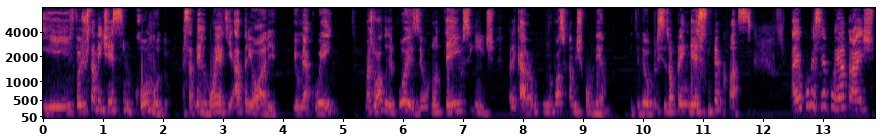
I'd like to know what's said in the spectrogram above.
E foi justamente esse incômodo, essa vergonha que, a priori, eu me acuei, mas logo depois eu notei o seguinte: falei, cara, eu não posso ficar me escondendo, entendeu? Eu preciso aprender esse negócio. Aí eu comecei a correr atrás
